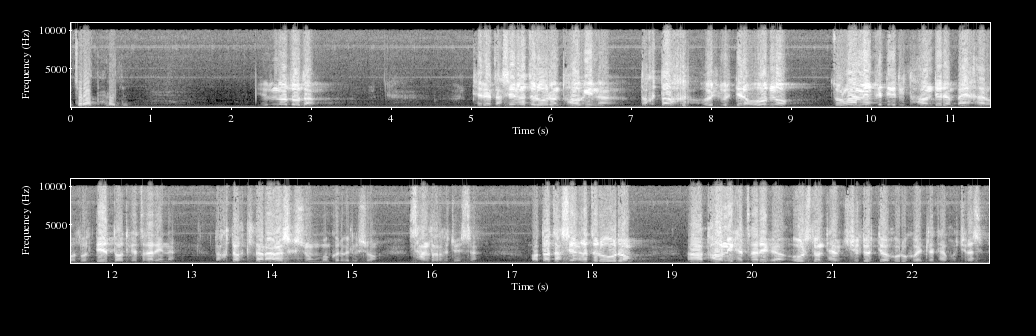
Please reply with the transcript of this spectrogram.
Очроод хариулъя. Ер нь бол тэр засгийн газар өөрөө тоогийн тогтоох хувилбар дээр уул нь 6000 гэдэг тоон дээр байхаар бол дээд доод хязгаарын тогтоогдлоор араас гишүүн мөнгө хөргөл гишүүн санал гаргаж байсан. Одоо засгийн газар өөрөө тооны хязгаарыг өөрсдөө тавьж чөлөөтэй хөрөх байдлаар тавих учраас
